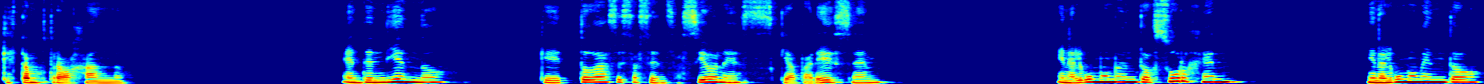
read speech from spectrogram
que estamos trabajando, entendiendo que todas esas sensaciones que aparecen en algún momento surgen y en algún momento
